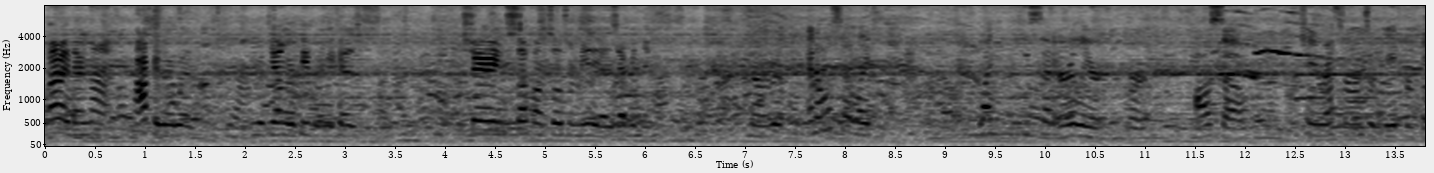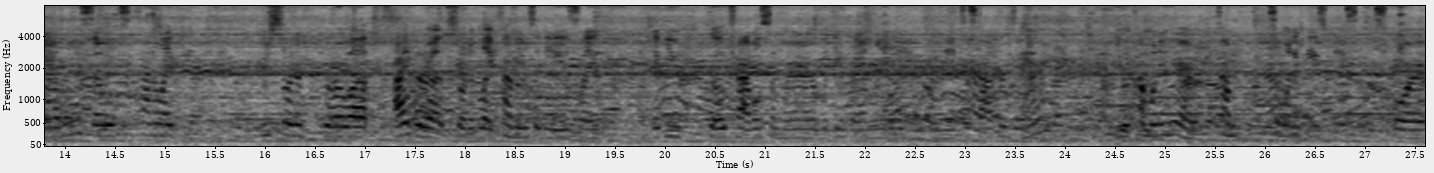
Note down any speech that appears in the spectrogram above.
why they're not popular with Yeah. with younger people because sharing stuff on social media is everything. No, re- and also like like he said earlier, or also chain restaurants are good for families, so it's kind of like you sort of grow up. I grew up sort of like coming to these like if you go travel somewhere with your family and you need to stop for dinner, you would come one of here, come to one of these places, or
